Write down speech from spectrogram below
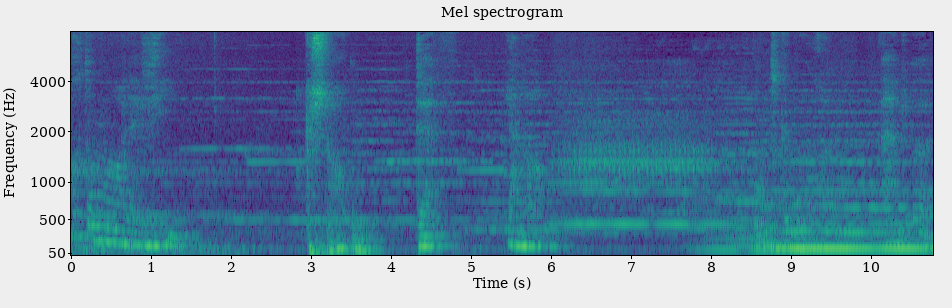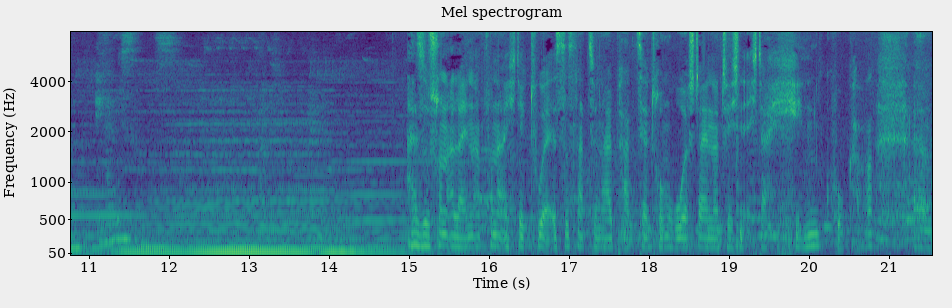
porte en moi la vie. Gestorben. Death. La mort. Und geboren. And birth. Et la naissance. Also schon allein von der Architektur ist das Nationalparkzentrum Ruhrstein natürlich ein echter Hingucker. Ähm,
